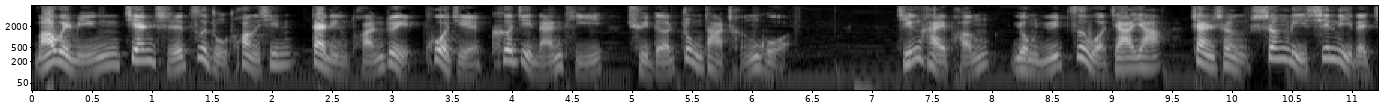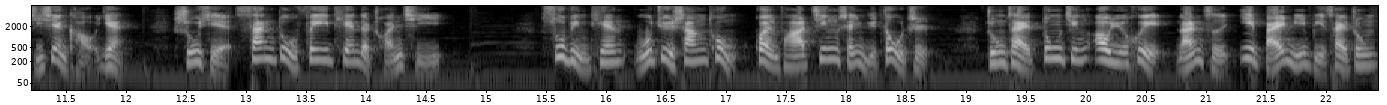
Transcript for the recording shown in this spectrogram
马伟明坚持自主创新，带领团队破解科技难题，取得重大成果。景海鹏勇于自我加压，战胜生理心理的极限考验，书写三度飞天的传奇。苏炳添无惧伤痛，焕发精神与斗志，终在东京奥运会男子100米比赛中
